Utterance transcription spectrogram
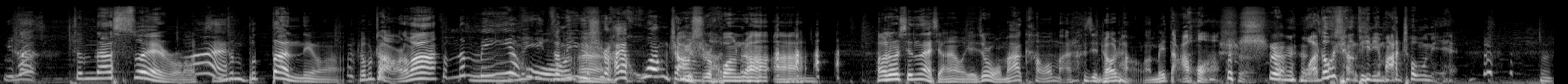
你看这么大岁数了，怎么这么不淡定啊？这不找着了吗？”怎么那么迷糊？怎么遇事还慌张呢？遇事慌张啊！他说：“现在想想，也就是我妈看我马上进考场了，没打我。是，我都想替你妈抽你。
